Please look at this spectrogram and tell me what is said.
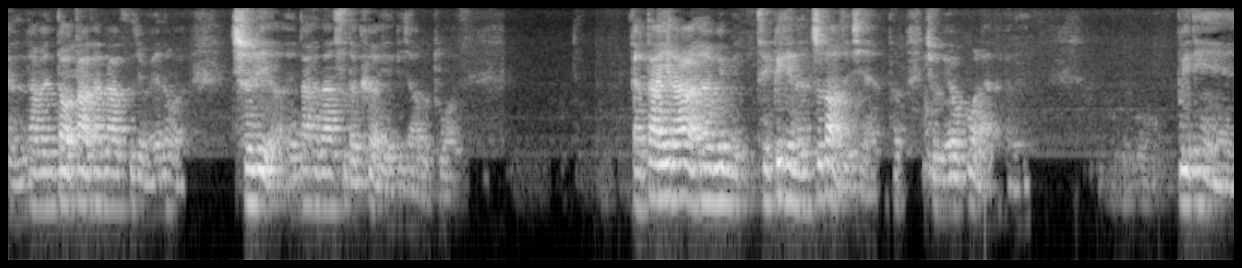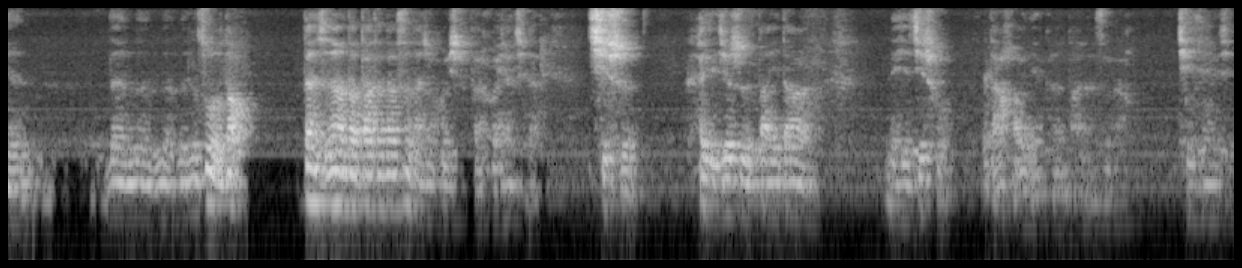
可能他们到大三、大四就没那么吃力了，因为大三、大四的课也比较的多。但大一、大二他未必，他不一定能知道这些，他就没有过来，可能不一定能能能能做得到，但实际上到大三大四他就会回回想起来，其实也就是大一大二那些基础打好一点，可能大三四还好，轻松一些。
